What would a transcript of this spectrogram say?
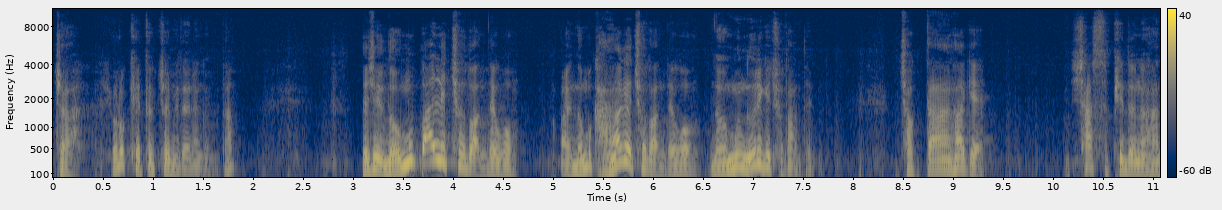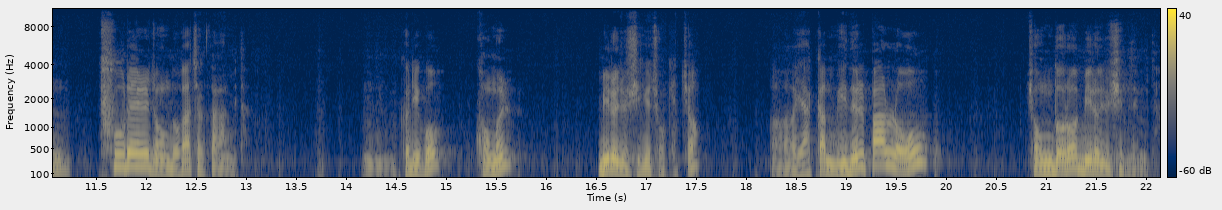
자, 이렇게 득점이 되는 겁니다. 대신에 너무 빨리 쳐도 안 되고, 아니, 너무 강하게 쳐도 안 되고, 너무 느리게 쳐도 안 됩니다. 적당하게, 샷 스피드는 한 2레일 정도가 적당합니다. 음, 그리고 공을 밀어주시는 게 좋겠죠? 어, 약간 middle follow 정도로 밀어주시면 됩니다.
